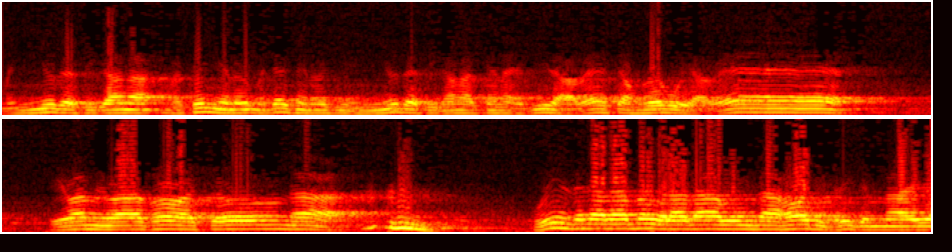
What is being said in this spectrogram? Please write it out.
မညီညွတ်တဲ့စိတ်ကံကမသိမြင်လို့မတက်ချင်လို့ရှိရင်ညီညွတ်တဲ့စိတ်ကံကဆင်းလိုက်ပြီးတာပဲကြောင်လွဲဖို့ရပဲဒေဝမေဝခောသုံးနာဝိသကသာပုဂ္ဂလသာဝိန္ဒဟောတိပြိက္ခမာယ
